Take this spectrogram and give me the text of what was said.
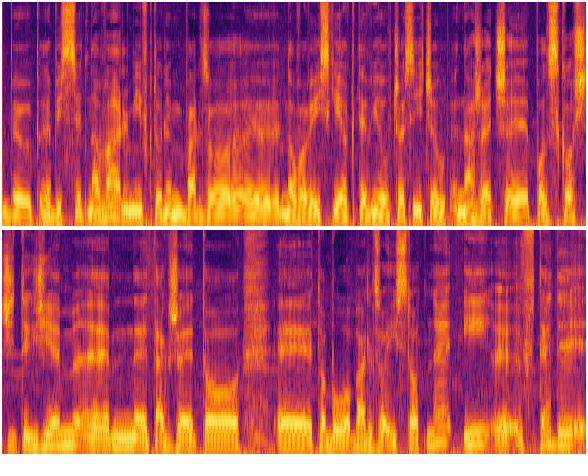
był plebiscyt na Warmii, w którym bardzo Nowowiejski aktywnie uczestniczył na rzecz polskości tych ziem, em, także to, to było bardzo istotne i wtedy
